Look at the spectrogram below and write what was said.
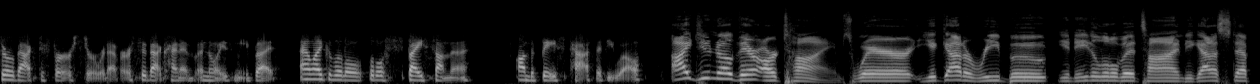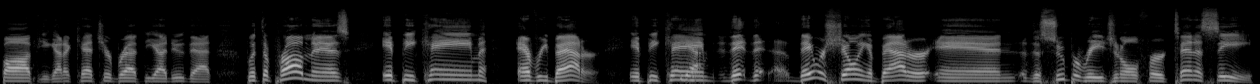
throw back to first or whatever. So that kind of annoys me. But I like a little little spice on the on the base path, if you will. I do know there are times where you got to reboot, you need a little bit of time, you got to step off, you got to catch your breath, you got to do that. But the problem is, it became every batter. It became yeah. they, they, they were showing a batter in the Super Regional for Tennessee.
